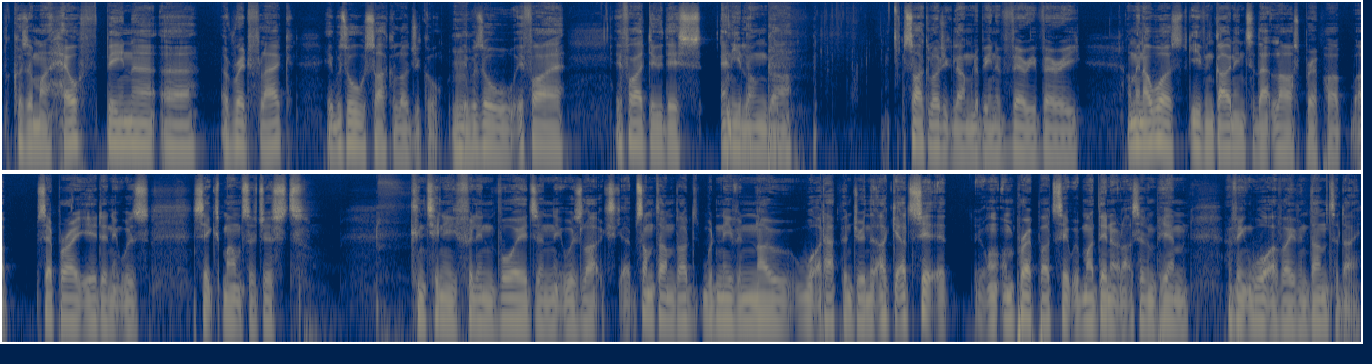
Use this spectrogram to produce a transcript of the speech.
because of my health being a, a, a red flag. It was all psychological. Mm. It was all if I if I do this any longer, psychologically I'm going to be in a very very. I mean, I was even going into that last prep. I, I separated, and it was six months of just continue filling voids, and it was like sometimes I wouldn't even know what had happened during the. I'd, I'd sit at, on, on prep. I'd sit with my dinner at like seven p.m. and think, what have I even done today?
